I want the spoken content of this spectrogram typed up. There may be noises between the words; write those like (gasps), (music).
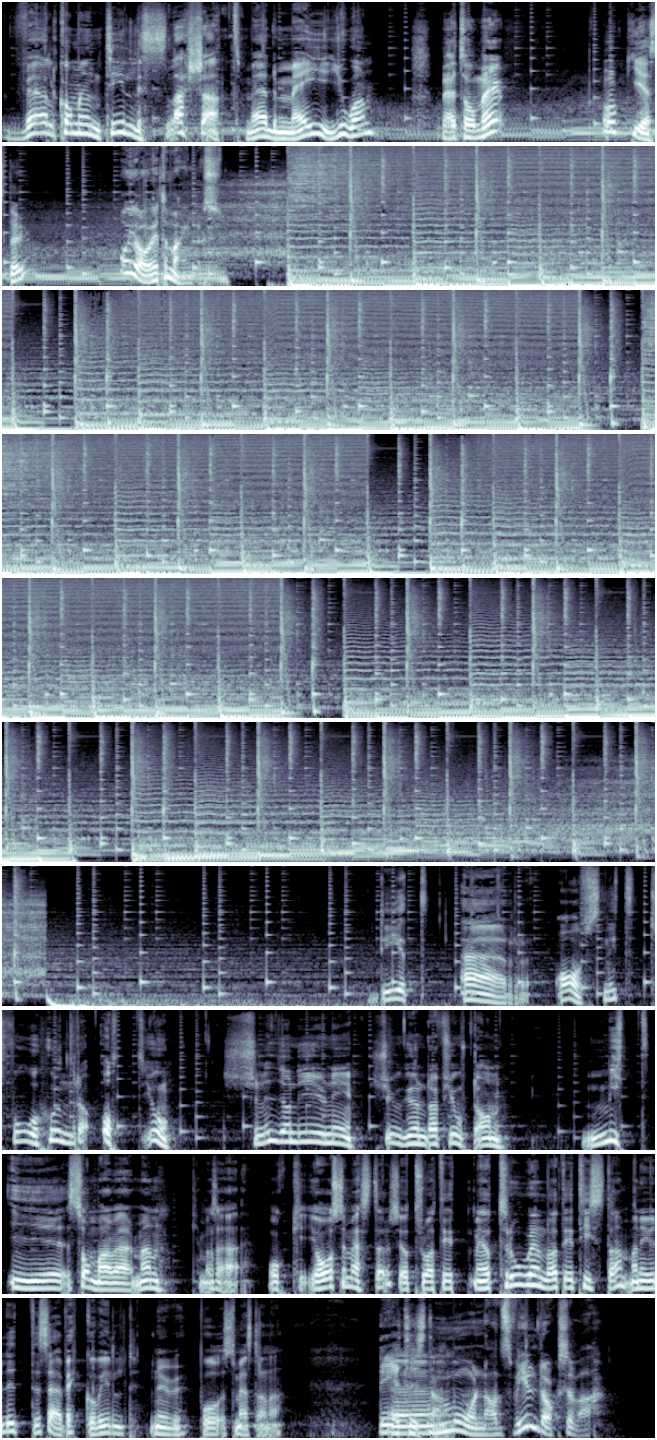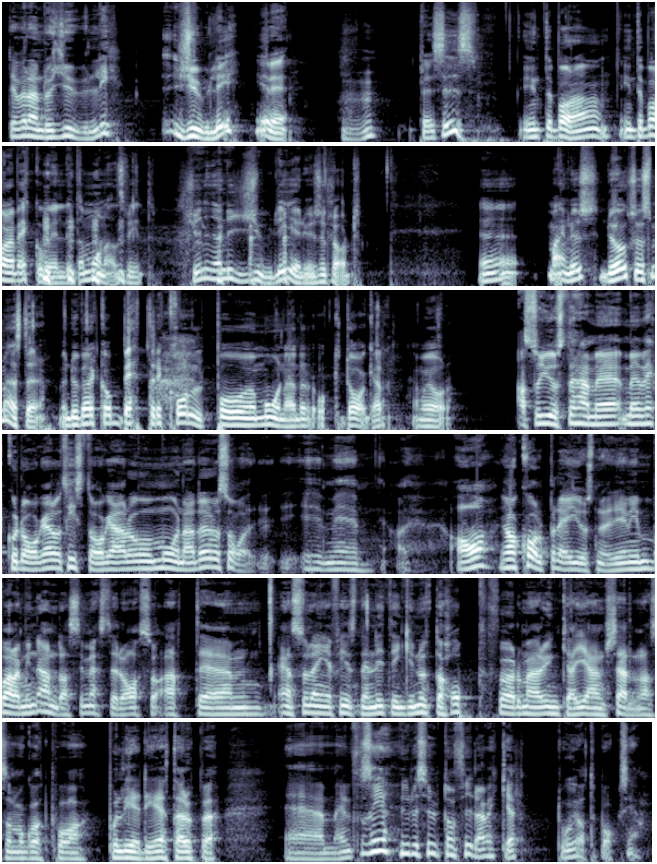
Välkommen till Slashat med mig Johan. Med Tommy. Och Jesper. Och jag heter Magnus. Är avsnitt 280. 29 juni 2014. Mitt i sommarvärmen kan man säga. Och jag har semester, så jag tror att det är, men jag tror ändå att det är tisdag. Man är ju lite så här veckovild nu på semestrarna. Det är tisdag. Eh. Månadsvild också va? Det är väl ändå juli? Juli är det. Precis. Det är inte bara, inte bara veckovild, utan månadsvild. (laughs) 29 juli är det ju såklart. Eh, Magnus, du har också semester, men du verkar ha bättre koll på månader och dagar än vad jag har. Alltså just det här med, med veckodagar och tisdagar och månader och så. Med, ja, jag har koll på det just nu. Det är bara min andra semesterdag så att eh, än så länge finns det en liten gnutta hopp för de här ynka hjärncellerna som har gått på, på ledighet här uppe. Eh, men vi får se hur det ser ut om fyra veckor. Då är jag tillbaka igen.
